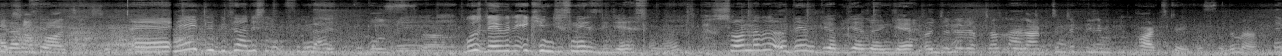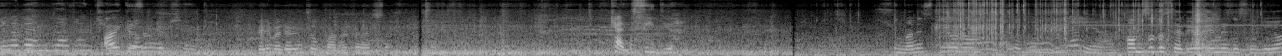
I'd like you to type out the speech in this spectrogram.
Akşam partisi. Ee, neydi bir tanesi filmdi? Buz. Buz Devri ikincisini izleyeceğiz. Sonra da ödev yapacağız önce. Önce ne yapacağız? Öğleler bitince film parti keyfisi değil mi? Benim ödevim zaten çok Ay yok. gözümde bir şey yok. Benim ödevim çok var arkadaşlar. Kendisi gidiyor. Şundan istiyorum. Bu güzel ya. Hamza da seviyor, Emir de seviyor.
